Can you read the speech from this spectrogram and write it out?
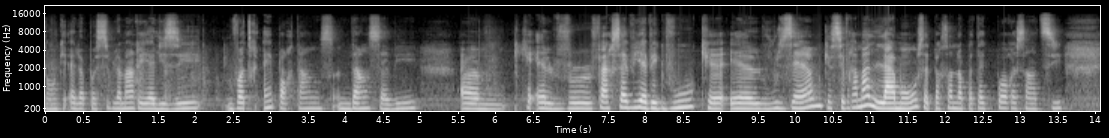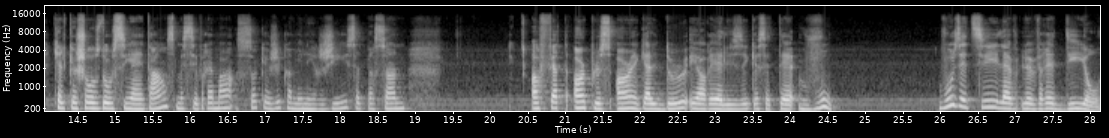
Donc, elle a possiblement réalisé votre importance dans sa vie, euh, qu'elle veut faire sa vie avec vous, qu'elle vous aime, que c'est vraiment l'amour. Cette personne n'a peut-être pas ressenti quelque chose d'aussi intense, mais c'est vraiment ça que j'ai comme énergie. Cette personne a fait 1 plus 1 égale 2 et a réalisé que c'était vous. Vous étiez le vrai deal.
